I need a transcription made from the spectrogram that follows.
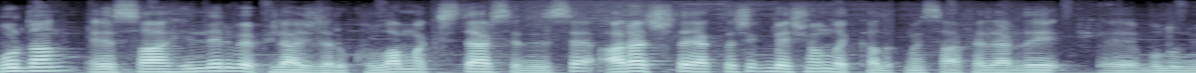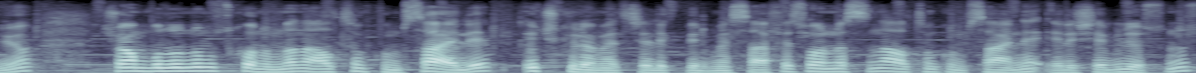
Buradan e, sahilleri ve plajları kullanmak isterseniz ise araçla yaklaşık 5-10 dakikalık mesafelerde e, bulunuyor. Şu an bulunduğumuz konumdan Altınkum sahili 3 kilometrelik bir mesafe sonrasında Altınkum sahiline erişebiliyorsunuz.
